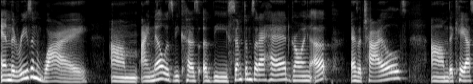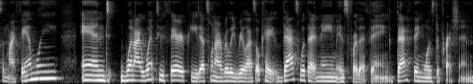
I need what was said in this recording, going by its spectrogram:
And the reason why um, I know is because of the symptoms that I had growing up as a child, um, the chaos in my family. And when I went to therapy, that's when I really realized okay, that's what that name is for that thing. That thing was depression.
